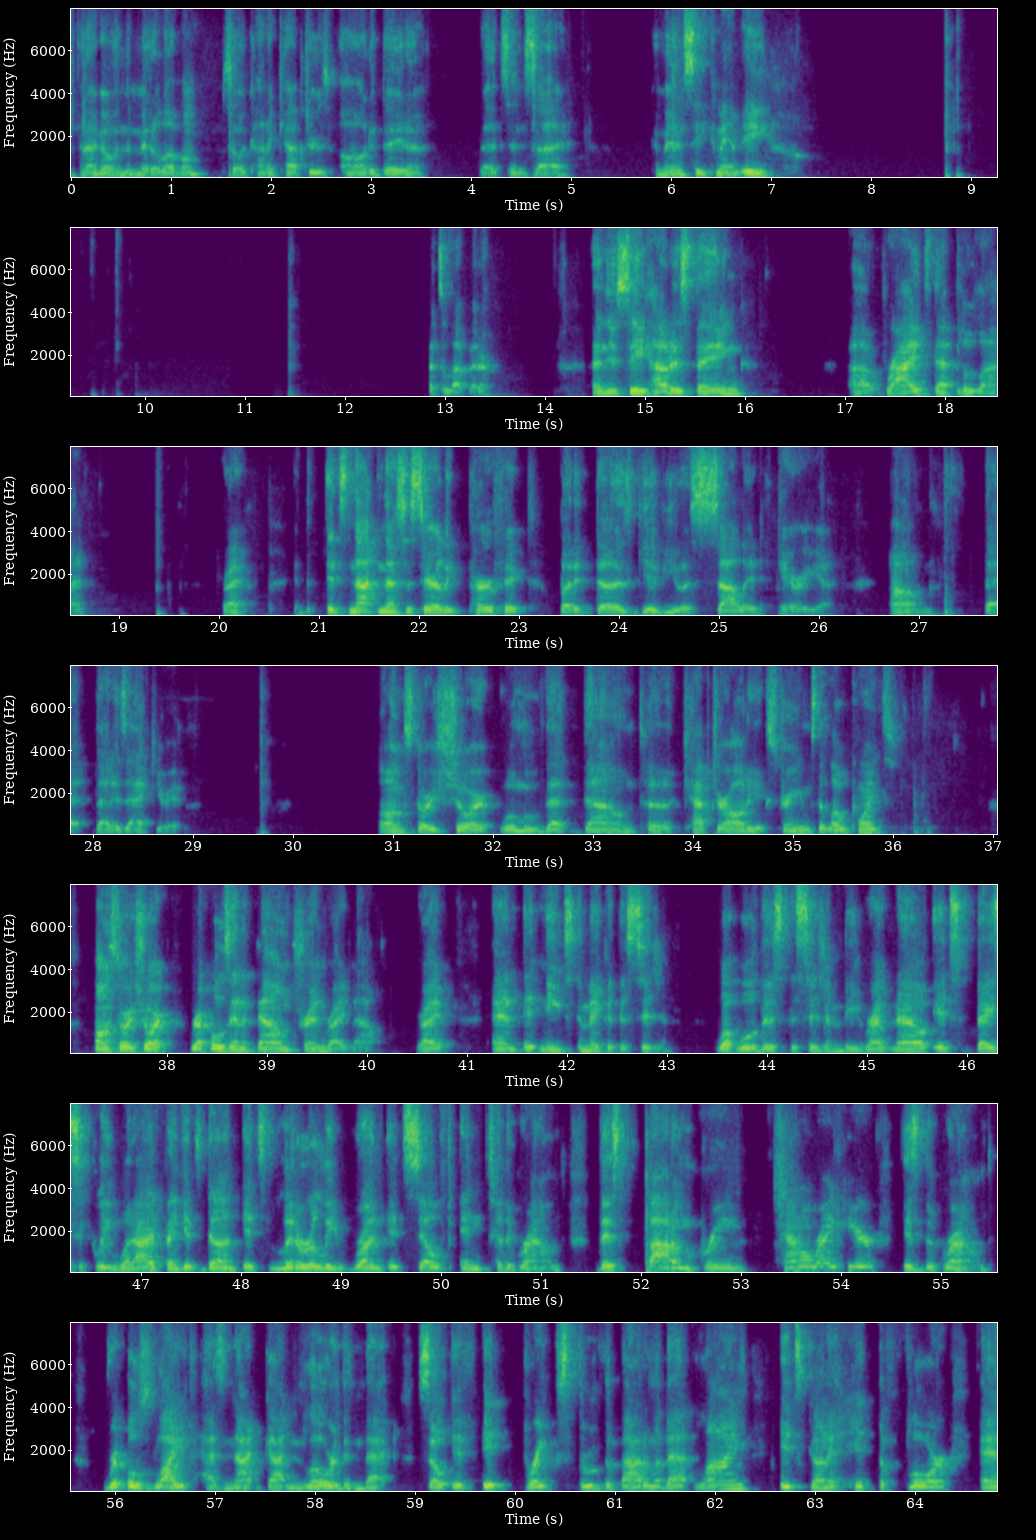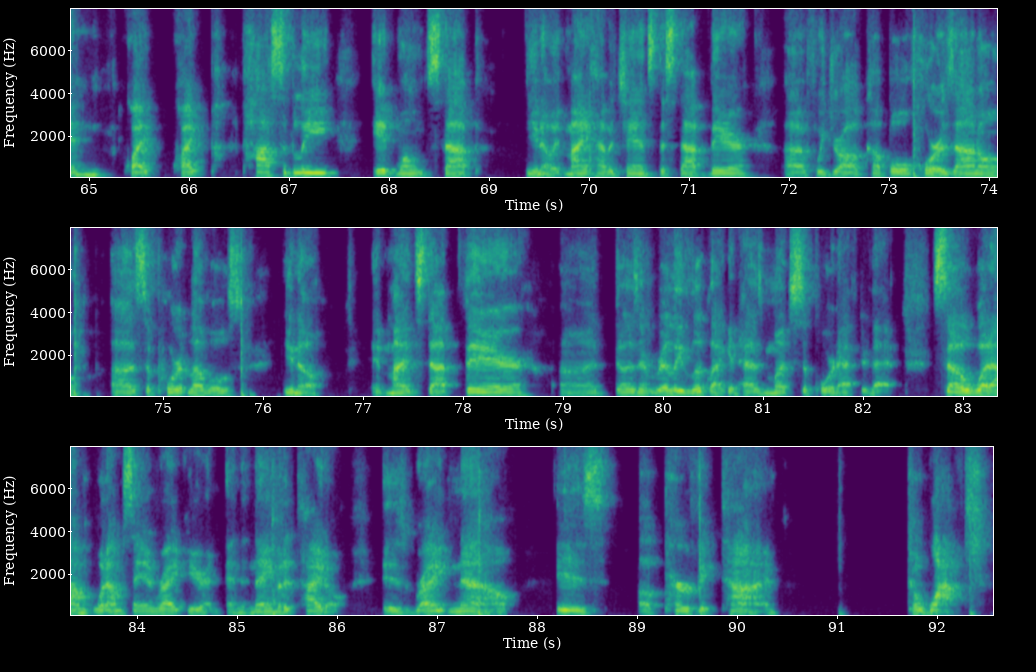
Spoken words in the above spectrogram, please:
and I go in the middle of them. So it kind of captures all the data that's inside. Command C, Command V. That's a lot better. And you see how this thing uh, rides that blue line, right? It's not necessarily perfect, but it does give you a solid area um, that that is accurate. Long story short, we'll move that down to capture all the extremes, the low points. Long story short, Ripple's in a downtrend right now, right? And it needs to make a decision. What will this decision be right now? It's basically what I think it's done. It's literally run itself into the ground. This bottom green channel right here is the ground. Ripple's life has not gotten lower than that. So if it breaks through the bottom of that line, it's gonna hit the floor and quite quite possibly it won't stop. You know, it might have a chance to stop there. Uh, if we draw a couple horizontal uh, support levels, you know, it might stop there. Uh, doesn't really look like it has much support after that. So what I'm what I'm saying right here, and, and the name of the title is right now is a perfect time to watch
